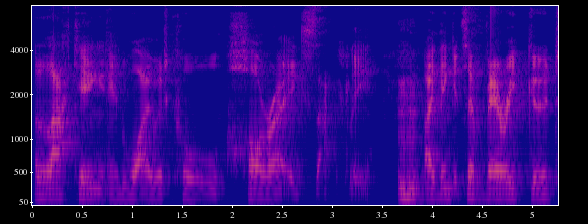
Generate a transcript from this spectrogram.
lacking in what I would call horror exactly. Mhm. I think it's a very good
